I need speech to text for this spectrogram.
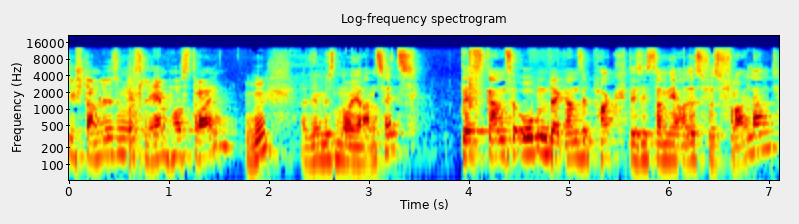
die Stammlösung ist leer im Haus 3. Also wir müssen neue Ansätze. Das Ganze oben, der ganze Pack, das ist dann ja alles fürs Freiland.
